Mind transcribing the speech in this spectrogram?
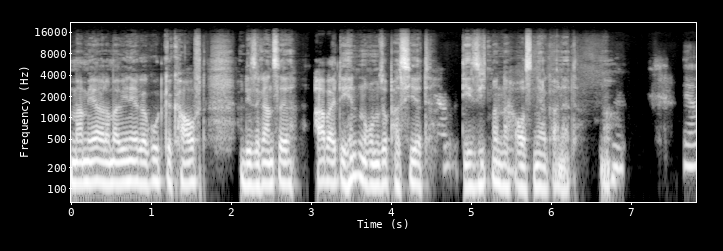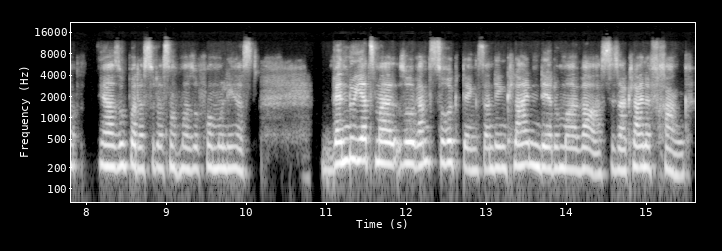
mal mehr oder mal weniger gut gekauft. Und diese ganze Arbeit, die hintenrum so passiert, ja. die sieht man nach außen ja gar nicht. Ne? Ja, ja, super, dass du das nochmal so formulierst. Wenn du jetzt mal so ganz zurückdenkst an den Kleinen, der du mal warst, dieser kleine Frank,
